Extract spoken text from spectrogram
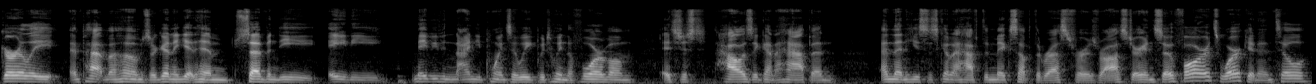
Gurley, and Pat Mahomes are going to get him 70, 80, maybe even 90 points a week between the four of them. It's just how is it going to happen? And then he's just going to have to mix up the rest for his roster. And so far, it's working until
